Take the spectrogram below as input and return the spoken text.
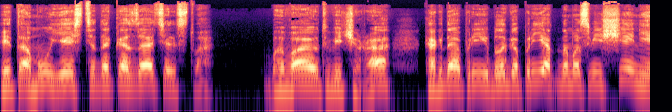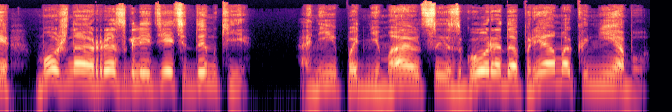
и тому есть доказательства. Бывают вечера, когда при благоприятном освещении можно разглядеть дымки. Они поднимаются из города прямо к небу,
